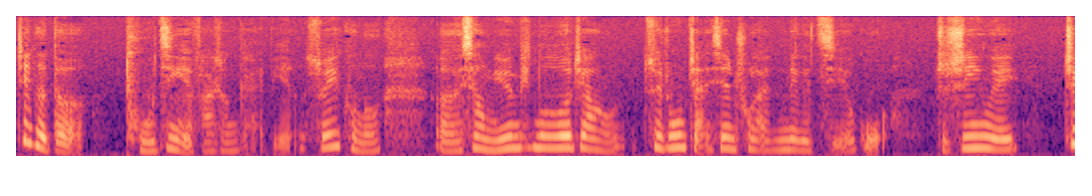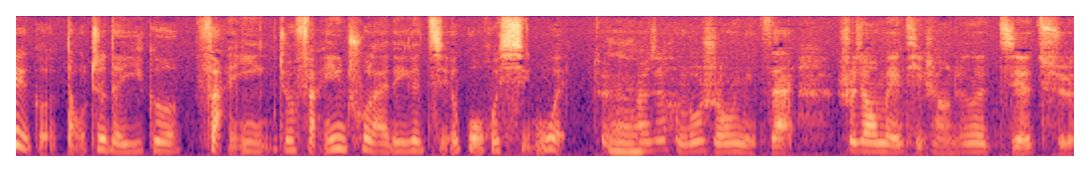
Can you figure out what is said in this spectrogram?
这个的途径也发生改变。所以，可能呃，像名媛拼多多这样最终展现出来的那个结果，只是因为这个导致的一个反应，就反映出来的一个结果或行为。对，而且很多时候你在社交媒体上真的截取，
